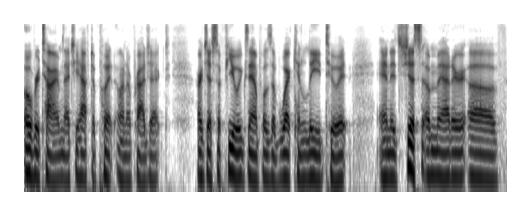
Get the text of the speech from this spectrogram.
overtime that you have to put on a project are just a few examples of what can lead to it. And it's just a matter of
